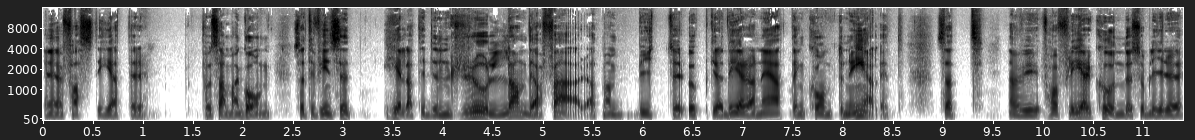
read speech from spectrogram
eh, fastigheter på samma gång. Så att det finns ett hela tiden rullande affär, att man byter, uppgraderar näten kontinuerligt. Så att när vi har fler kunder så blir det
